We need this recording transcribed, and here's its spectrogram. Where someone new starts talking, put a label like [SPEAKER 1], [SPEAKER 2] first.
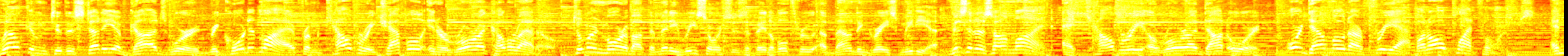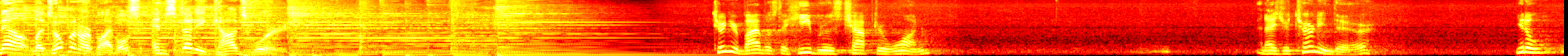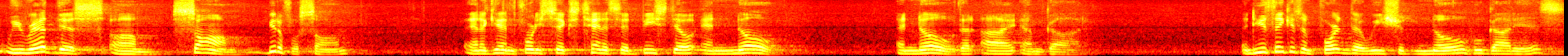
[SPEAKER 1] Welcome to the study of God's Word, recorded live from Calvary Chapel in Aurora, Colorado. To learn more about the many resources available through Abounding Grace Media, visit us online at calvaryaurora.org or download our free app on all platforms. And now, let's open our Bibles and study God's Word.
[SPEAKER 2] Turn your Bibles to Hebrews chapter 1. And as you're turning there, you know, we read this um, psalm, beautiful psalm. And again, 46:10, it said, Be still and know, and know that I am God. And do you think it's important that we should know who God is?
